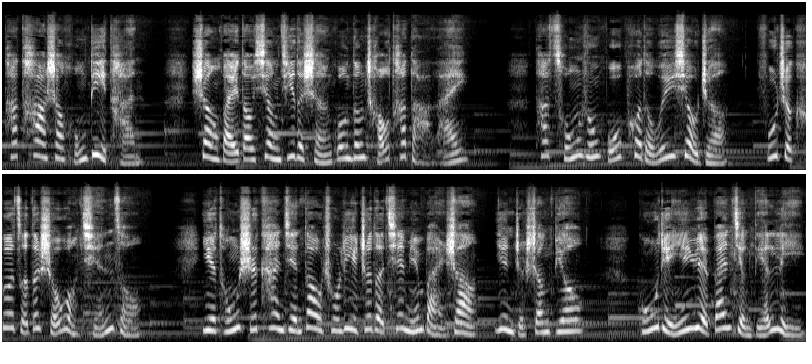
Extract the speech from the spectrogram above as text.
他踏上红地毯。上百道相机的闪光灯朝他打来，他从容不迫地微笑着，扶着柯泽的手往前走，也同时看见到处立着的签名板上印着商标“古典音乐颁奖典礼”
